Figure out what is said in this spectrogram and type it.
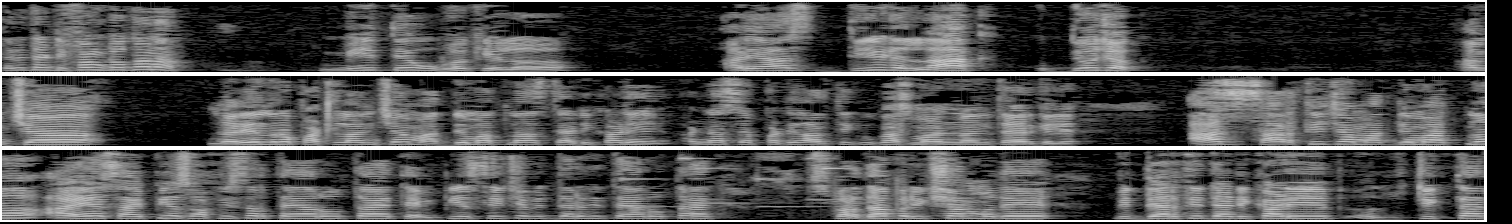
तरी ते डिफंक्ट होतं ना? मी ते उभं केलं आणि आज दीड लाख उद्योजक आमच्या नरेंद्र पाटलांच्या माध्यमातून आज त्या ठिकाणी अण्णासाहेब पाटील आर्थिक विकास महामंडळाने तयार केले. आज सारथीच्या माध्यमातून I S I P S officer तयार होत आहेत एमपीएससीचे विद्यार्थी तयार होत आहेत. स्पर्धा परीक्षांमध्ये विद्यार्थी त्या ठिकाणी टिकतात.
